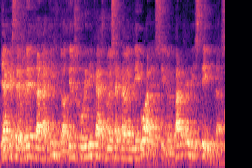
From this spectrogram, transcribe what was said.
ya que se enfrentan aquí situaciones jurídicas no exactamente iguales, sino en parte distintas.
